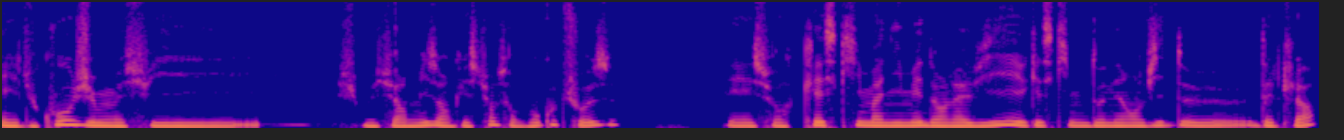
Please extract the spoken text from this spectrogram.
et, du coup, je me, suis, je me suis remise en question sur beaucoup de choses et sur qu'est-ce qui m'animait dans la vie et qu'est-ce qui me donnait envie d'être là.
